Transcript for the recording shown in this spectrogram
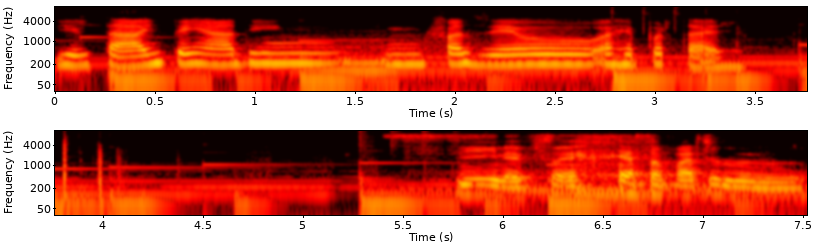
E ele tá empenhado em, em fazer o, a reportagem. Sim, né? Essa parte do.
